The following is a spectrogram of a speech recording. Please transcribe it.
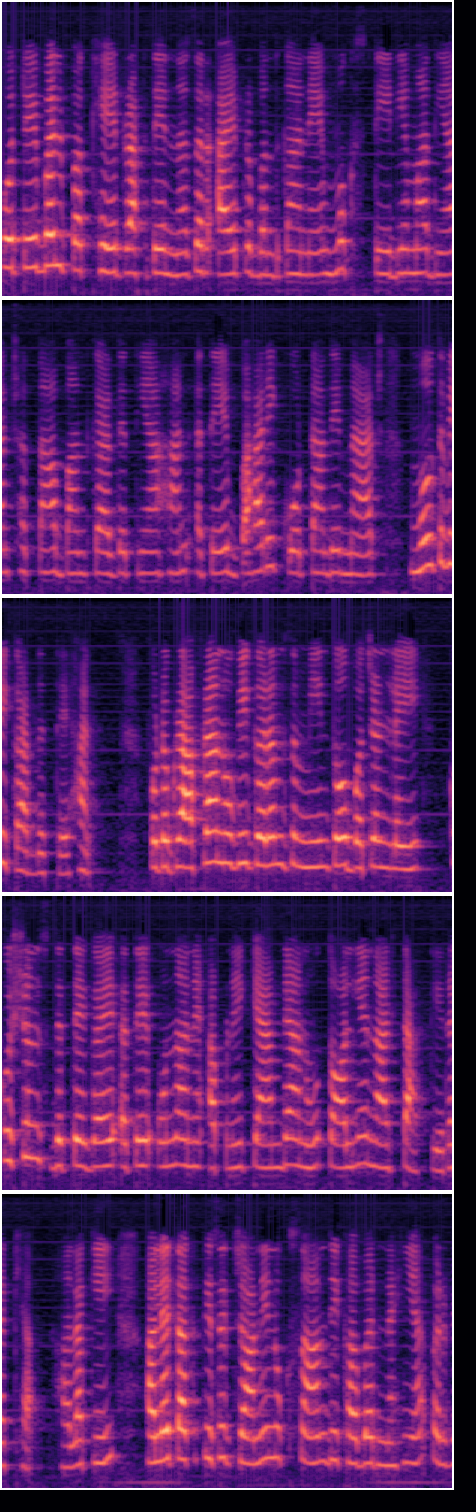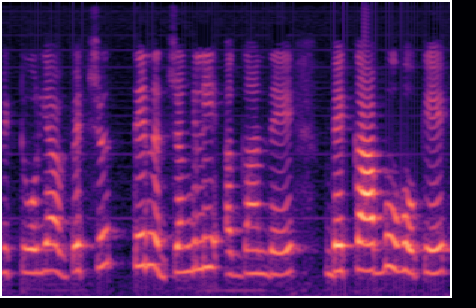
ਪੋਰਟੇਬਲ ਪੱਖੇ ਰੱਖਦੇ ਨਜ਼ਰ ਆਏ ਪ੍ਰਬੰਧਕਾਂ ਨੇ ਮੁੱਖ ਸਟੇਡੀਅਮਾਂ ਦੀਆਂ ਛੱਤਾਂ ਬੰਦ ਕਰ ਦਿੱਤੀਆਂ ਹਨ ਅਤੇ ਬਾਹਰੀ ਕੋਰਟਾਂ ਦੇ ਮੈਚ ਮੁਲਤਵੀ ਕਰ ਦਿੱਤੇ ਹਨ। ਫੋਟੋਗ੍ਰਾਫਰਾਂ ਨੂੰ ਵੀ ਗਰਮ ਜ਼ਮੀਨ ਤੋਂ ਬਚਣ ਲਈ ਕੁਸ਼ਨਸ ਦਿੱਤੇ ਗਏ ਅਤੇ ਉਹਨਾਂ ਨੇ ਆਪਣੇ ਕੈਮਰਿਆਂ ਨੂੰ ਤੌਲੀਏ ਨਾਲ ਢੱਕ ਕੇ ਰੱਖਿਆ। ਹਾਲਾਂਕਿ, ਹਲੇ ਤੱਕ ਕਿਸੇ ਜਾਨੀ ਨੁਕਸਾਨ ਦੀ ਖਬਰ ਨਹੀਂ ਹੈ, ਪਰ ਵਿਕਟੋਰੀਆ ਵਿੱਚ ਤਿੰਨ ਜੰਗਲੀ ਅੱਗਾਂ ਦੇ ਬੇਕਾਬੂ ਹੋ ਕੇ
